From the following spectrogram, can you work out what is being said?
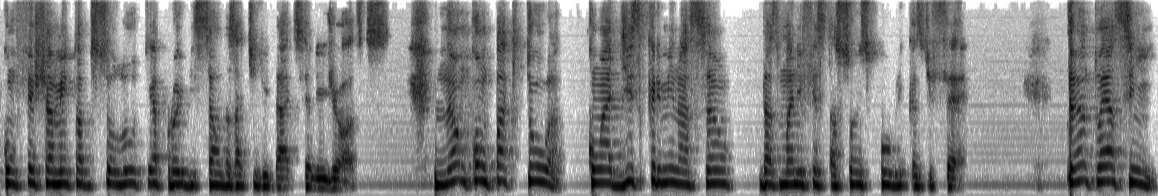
com o fechamento absoluto e a proibição das atividades religiosas. Não compactua com a discriminação das manifestações públicas de fé. Tanto é assim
